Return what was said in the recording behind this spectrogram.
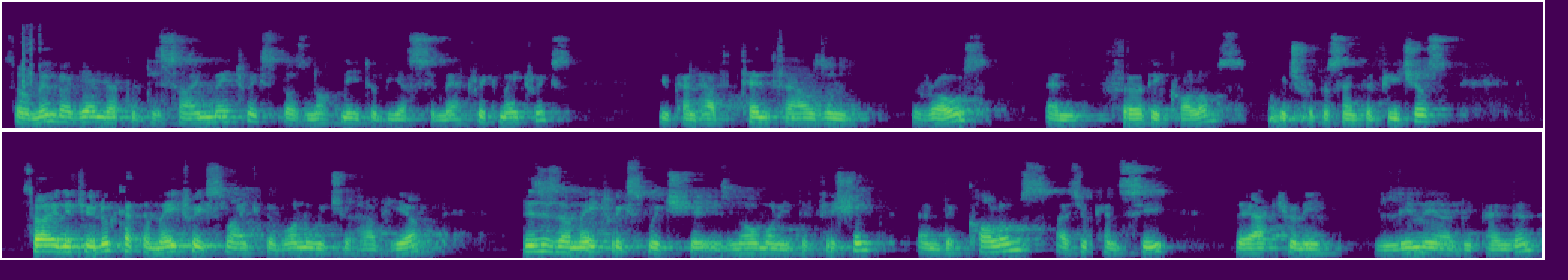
so remember again that the design matrix does not need to be a symmetric matrix. You can have 10,000 rows and 30 columns, which represent the features. So, and if you look at the matrix like the one which you have here, this is a matrix which is normally deficient, and the columns, as you can see, they're actually linear dependent.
